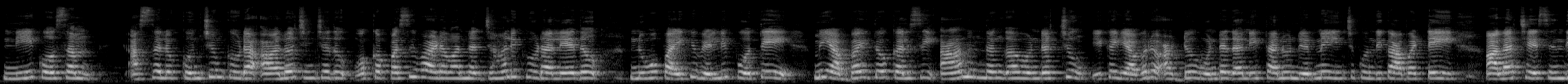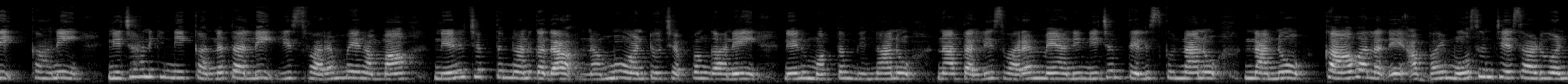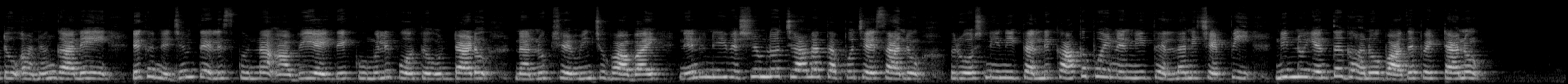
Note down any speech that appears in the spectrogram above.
నీ కోసం అస్సలు కొంచెం కూడా ఆలోచించదు. ఒక పసివాడవన్న జాలి కూడా లేదు. నువ్వు పైకి వెళ్ళిపోతే మీ అబ్బాయితో కలిసి ఆనందంగా ఉండొచ్చు. ఇక ఎవరు అడ్డు ఉండదని తను నిర్ణయించుకుంది కాబట్టి అలా చేసింది. కానీ నిజానికి నీ కన్న తల్లి ఈ స్వరమ్మేనమ్మా నేను చెప్తున్నాను కదా నమ్ము అంటూ చెప్పంగానే నేను మొత్తం విన్నాను. నా తల్లి స్వరమ్మే అని నిజం తెలుసుకున్నాను. నన్ను కావాలనే అబ్బాయి మోసం చేశాడు అంటూ అనంగానే ఇక నిజం తెలుసుకున్న అభి అయితే కుమిలిపోతూ ఉంటాడు. నన్ను క్షమించు బాబాయ్ నేను నీ విషయంలో చాలా తప్పు చేశాను. రోష్ని నీ తల్లి కాకపోయిన నీ తెల్లని చెప్పి నిన్ను ఎంతగానో బాధ పెట్టాను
